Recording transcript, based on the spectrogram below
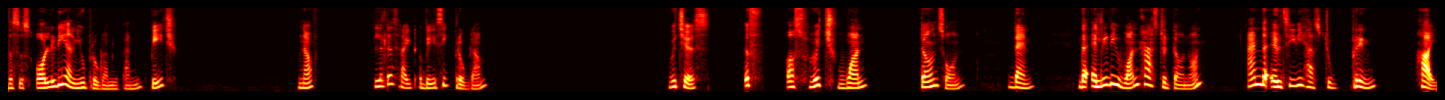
This is already a new programming panel page. Now, let us write a basic program which is if a switch 1 turns on, then the LED 1 has to turn on and the LCD has to print high.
